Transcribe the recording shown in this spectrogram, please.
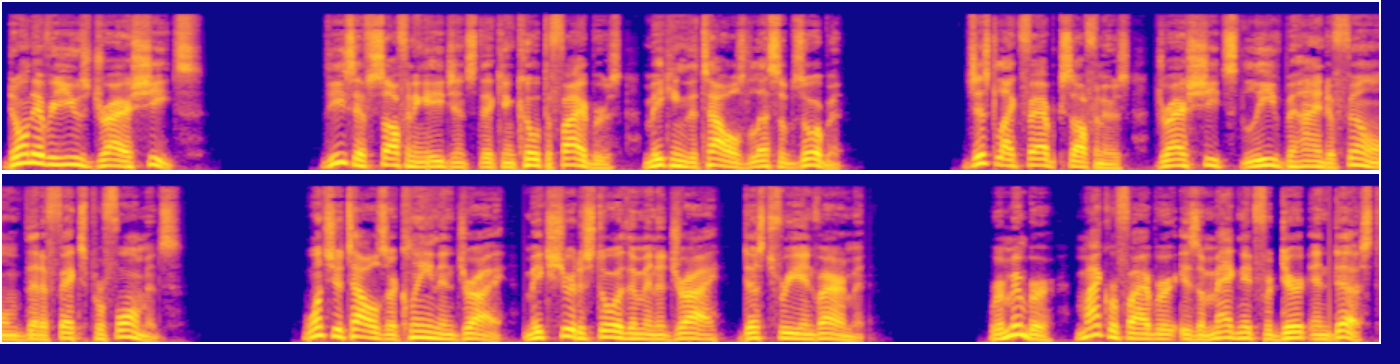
don't ever use dryer sheets. These have softening agents that can coat the fibers, making the towels less absorbent. Just like fabric softeners, dryer sheets leave behind a film that affects performance. Once your towels are clean and dry, make sure to store them in a dry, dust-free environment. Remember, microfiber is a magnet for dirt and dust,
